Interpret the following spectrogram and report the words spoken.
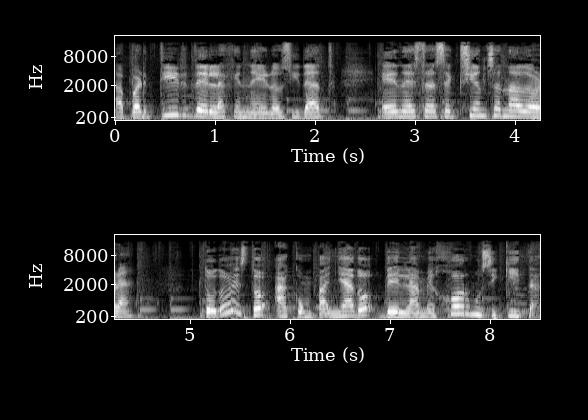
a partir de la generosidad en nuestra sección sanadora. Todo esto acompañado de la mejor musiquita.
